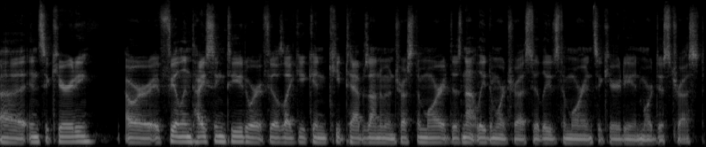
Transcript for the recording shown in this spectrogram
uh, insecurity or it feel enticing to you to where it feels like you can keep tabs on them and trust them more, it does not lead to more trust. It leads to more insecurity and more distrust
